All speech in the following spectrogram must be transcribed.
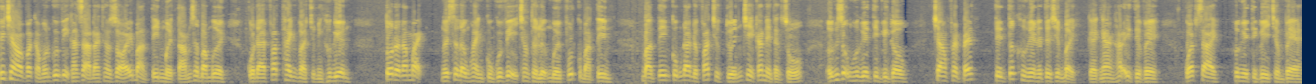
kính chào và cảm ơn quý vị khán giả đang theo dõi bản tin 18 giờ 30 của Đài Phát thanh và Truyền hình Hưng Yên. Tôi là Đăng Mạnh, người sẽ đồng hành cùng quý vị trong thời lượng 10 phút của bản tin. Bản tin cũng đang được phát trực tuyến trên các nền tảng số, ứng dụng Hưng Yên TV Go, trang fanpage tin tức Hưng Yên 24 trên 7, gạch ngang HITV, website hưng yên tv.vn.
